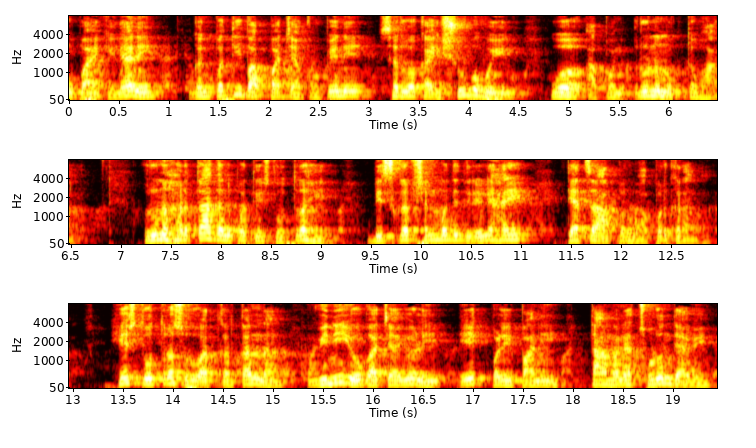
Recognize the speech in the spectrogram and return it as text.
उपाय केल्याने गणपती बाप्पाच्या कृपेने सर्व काही शुभ होईल व आपण ऋणमुक्त व्हाल. ऋणहर्ता गणपती स्तोत्र हे डिस्क्रिप्शनमध्ये दिलेले आहे त्याचा आपण वापर करावा. हे स्तोत्र सुरुवात करताना विनियोगाच्या वेळी एक पळी पाणी तामण्यात सोडून द्यावे.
